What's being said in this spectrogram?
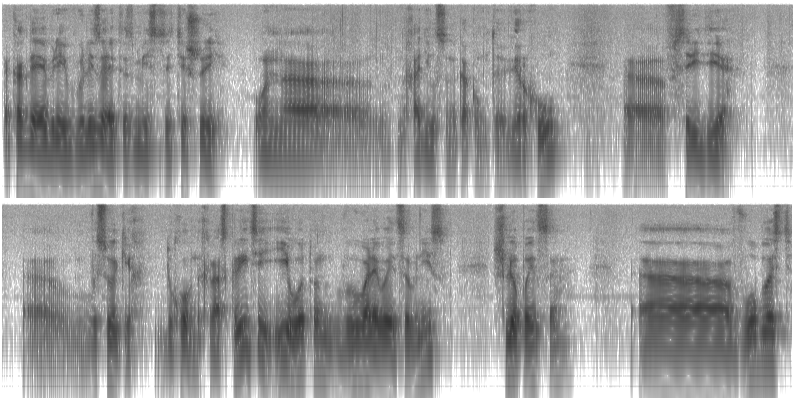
когда еврей вылезает из месяца Тишей, он э, находился на каком-то верху, э, в среде высоких духовных раскрытий, и вот он вываливается вниз, шлепается в область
